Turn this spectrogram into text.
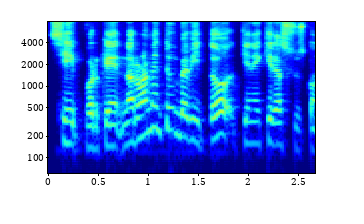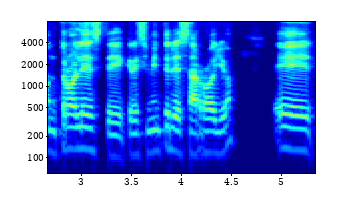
Sí, porque normalmente un bebito tiene que ir a sus controles de crecimiento y desarrollo eh,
